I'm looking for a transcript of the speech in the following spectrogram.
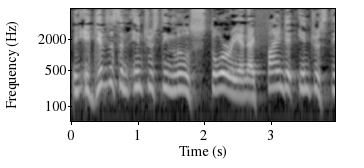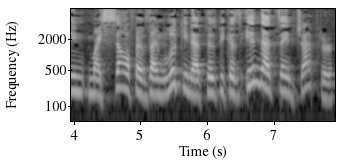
it, it gives us an interesting little story, and I find it interesting myself as I'm looking at this because in that same chapter,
